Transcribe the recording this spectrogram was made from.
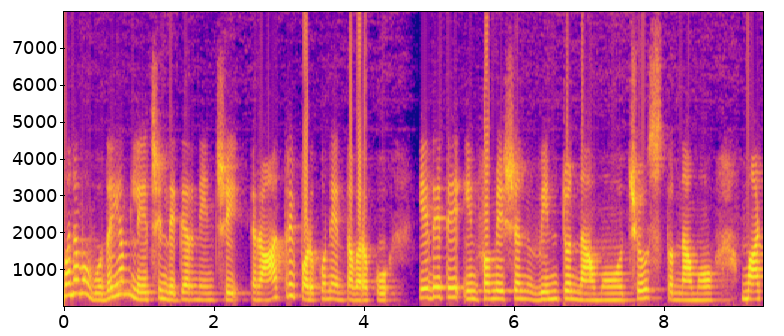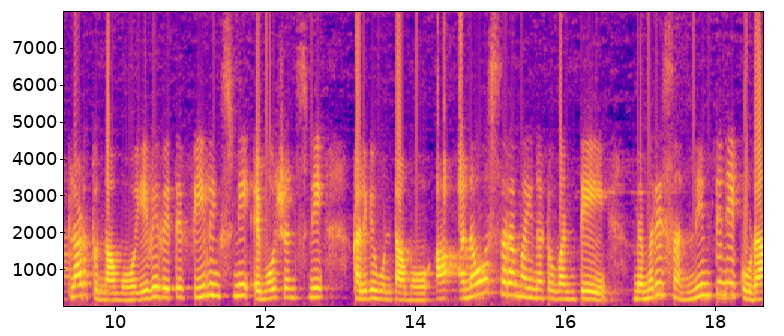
మనము ఉదయం లేచిన దగ్గర నుంచి రాత్రి పడుకునేంత వరకు ఏదైతే ఇన్ఫర్మేషన్ వింటున్నామో చూస్తున్నామో మాట్లాడుతున్నామో ఏవేవైతే ఫీలింగ్స్ని ఎమోషన్స్ని కలిగి ఉంటామో ఆ అనవసరమైనటువంటి మెమరీస్ అన్నింటినీ కూడా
